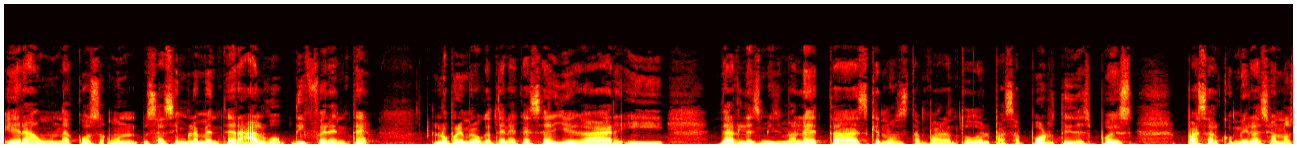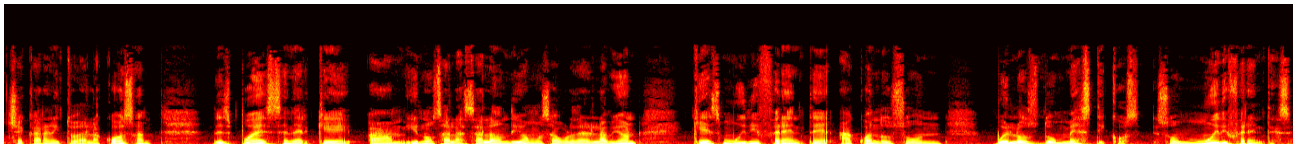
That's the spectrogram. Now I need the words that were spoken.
era una cosa, un, o sea, simplemente era algo diferente. Lo primero que tenía que hacer, llegar y darles mis maletas, que nos estamparan todo el pasaporte y después pasar con migración, nos checaran y toda la cosa. Después tener que irnos a la sala donde íbamos a abordar el avión, que es muy diferente a cuando son vuelos domésticos, son muy diferentes.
